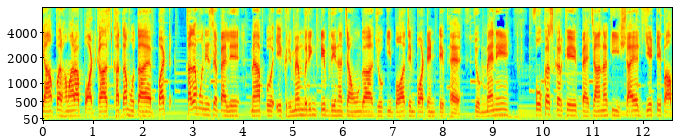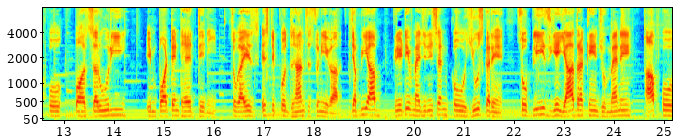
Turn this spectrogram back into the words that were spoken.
यहाँ पर हमारा पॉडकास्ट ख़त्म होता है बट ख़त्म होने से पहले मैं आपको एक रिमेम्बरिंग टिप देना चाहूँगा जो कि बहुत इंपॉर्टेंट टिप है जो मैंने फोकस करके पहचाना कि शायद ये टिप आपको बहुत ज़रूरी इंपॉर्टेंट है देनी। सो so गाइज़ इस टिप को ध्यान से सुनिएगा। जब भी आप क्रिएटिव इमेजिनेशन को यूज़ करें सो so प्लीज़ ये याद रखें जो मैंने आपको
